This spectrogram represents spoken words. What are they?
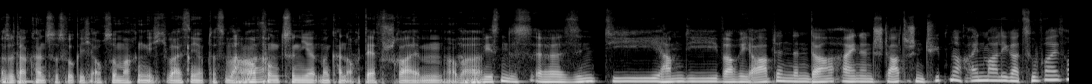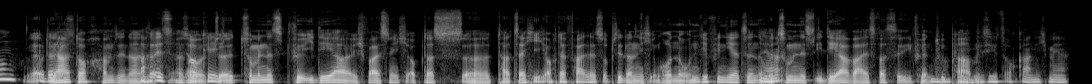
Also da kannst du es wirklich auch so machen. Ich weiß nicht, ob das wahr funktioniert. Man kann auch Dev schreiben, aber. aber wie ist denn das? Äh, sind die, haben die Variablen denn da einen statischen Typ nach einmaliger Zuweisung? Ja, ja doch, haben sie dann. Ach, ist, also okay. zumindest für IDEA. Ich weiß nicht, ob das äh, tatsächlich auch der Fall ist, ob sie dann nicht im Grunde undefiniert sind, ja. aber zumindest IDEA weiß, was sie für einen Typ okay, haben. Ich jetzt auch gar nicht mehr.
